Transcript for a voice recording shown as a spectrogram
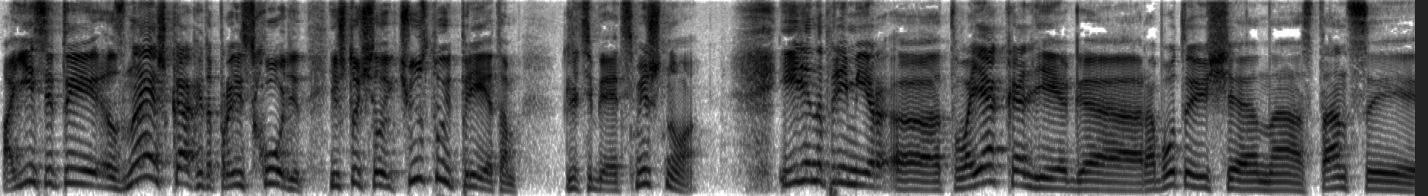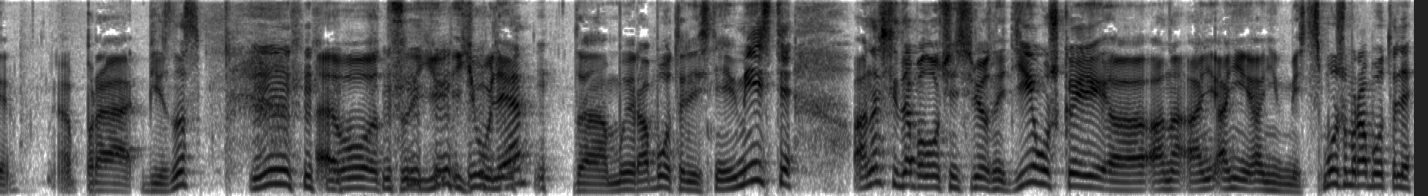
А если ты знаешь, как это происходит, и что человек чувствует при этом, для тебя это смешно. Или, например, э, твоя коллега, работающая на станции э, про бизнес, э, вот, Юля, да, мы работали с ней вместе, она всегда была очень серьезной девушкой, она, они, они, они вместе с мужем работали.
